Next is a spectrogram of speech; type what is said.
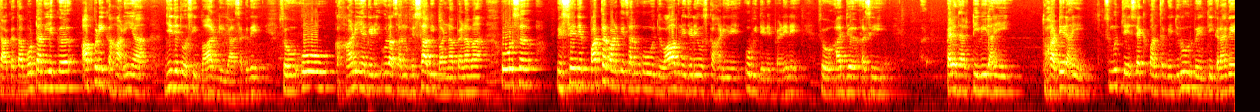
ਤਾਕਤ ਆ, ਵੋਟਾਂ ਦੀ ਇੱਕ ਆਪਣੀ ਕਹਾਣੀ ਆ, ਜਿਹਦੇ ਤੋਂ ਅਸੀਂ ਬਾਹਰ ਨਹੀਂ ਜਾ ਸਕਦੇ। ਸੋ ਉਹ ਕਹਾਣੀ ਆ ਜਿਹੜੀ ਉਹਦਾ ਸਾਨੂੰ ਹਿੱਸਾ ਵੀ ਬਣਨਾ ਪੈਣਾ ਵਾ। ਉਸ ਹਿੱਸੇ ਦੇ ਪਾਤਰ ਬਣ ਕੇ ਸਾਨੂੰ ਉਹ ਜਵਾਬ ਨੇ ਜਿਹੜੇ ਉਸ ਕਹਾਣੀ ਦੇ, ਉਹ ਵੀ ਦੇਣੇ ਪੈਣੇ ਨੇ। ਸੋ ਅੱਜ ਅਸੀਂ ਪਹਿਰੇਦਾਰ ਟੀਵੀ ਰਾਹੀਂ, ਤੁਹਾਡੇ ਰਾਹੀਂ ਸਮੁੱਚੇ ਸਿੱਖ ਪੰਥ ਅੱਗੇ ਜ਼ਰੂਰ ਬੇਨਤੀ ਕਰਾਂਗੇ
